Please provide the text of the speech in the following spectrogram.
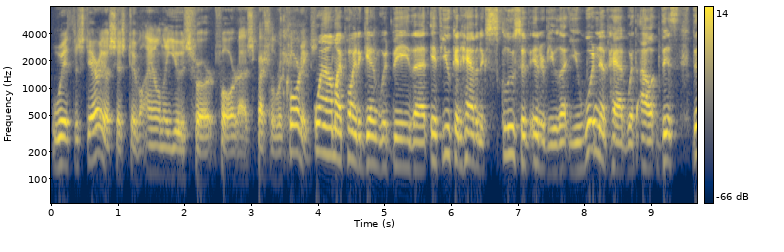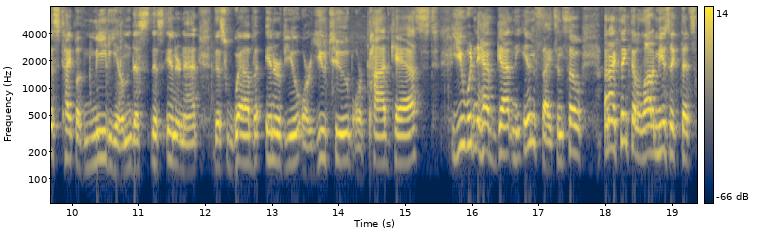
with the stereo system I only use for for uh, special recordings. Well, my point again would be that if you can have an exclusive interview that you wouldn't have had without this this type of medium, this this internet, this web interview or YouTube or podcast, you wouldn't have gotten the insights. And so, and I think that a lot of music that's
